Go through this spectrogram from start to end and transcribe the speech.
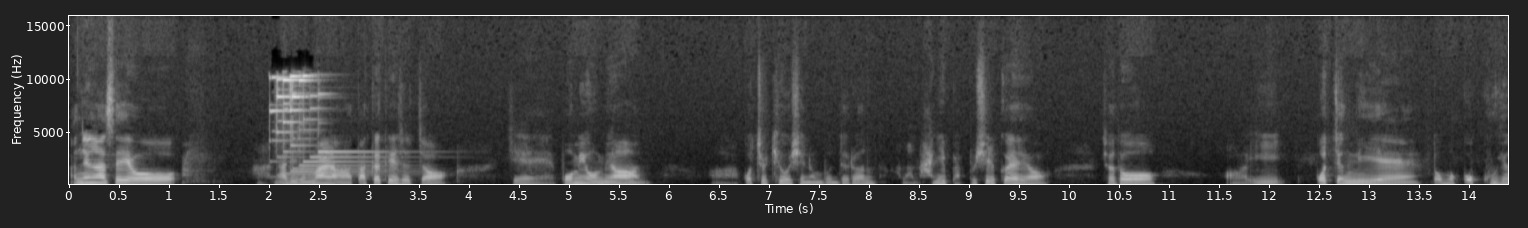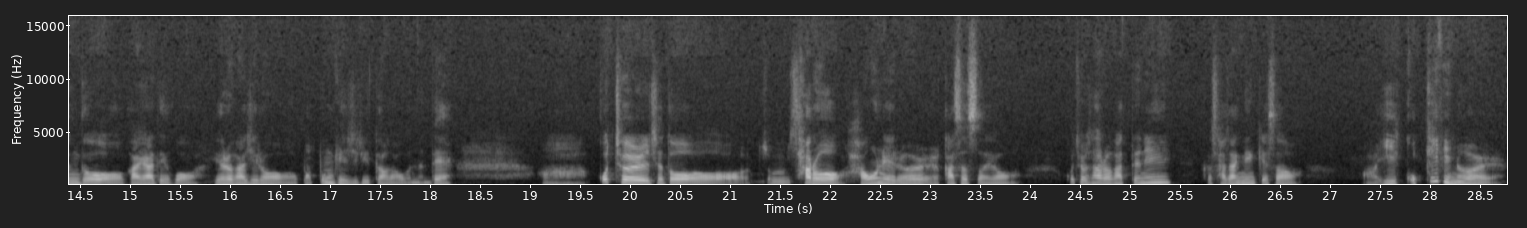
안녕하세요. 아, 날이 정말 아, 따뜻해졌죠. 이제 봄이 오면 아, 꽃을 키우시는 분들은 아마 많이 바쁘실 거예요. 저도 어, 이꽃 정리에 또 뭐 꽃 구경도 가야 되고 여러 가지로 바쁜 계절이 다가왔는데 아, 꽃을 저도 좀 사러 하원회를 갔었어요. 꽃을 사러 갔더니 그 사장님께서 아, 이 꽃기린을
